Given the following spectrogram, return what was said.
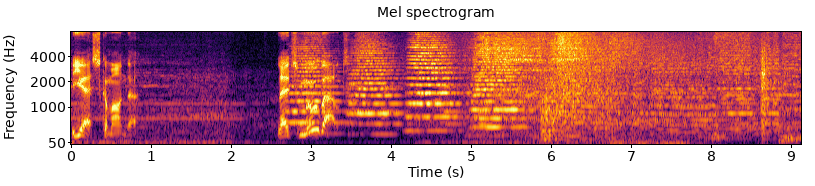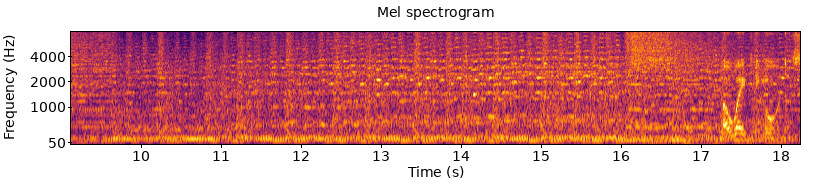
Yes, Commander. Let's move out. Awaiting orders.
